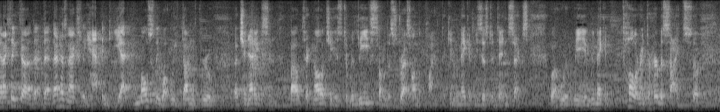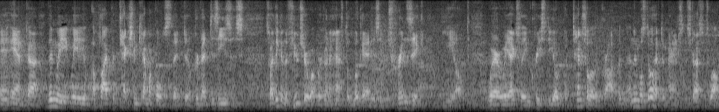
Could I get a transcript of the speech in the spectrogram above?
and I think uh, that, that that hasn't actually happened yet. Mostly, what we've done through uh, genetics and biotechnology is to relieve some of the stress on the plant. Again, we make it resistant to insects. Well, we, we make it tolerant to herbicides. So, and, and uh, then we, we apply protection chemicals that uh, prevent diseases. So I think in the future what we're going to have to look at is intrinsic yield, where we actually increase the yield potential of the crop, and, and then we'll still have to manage the stress as well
